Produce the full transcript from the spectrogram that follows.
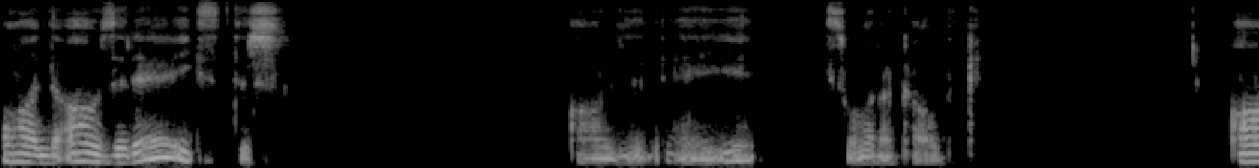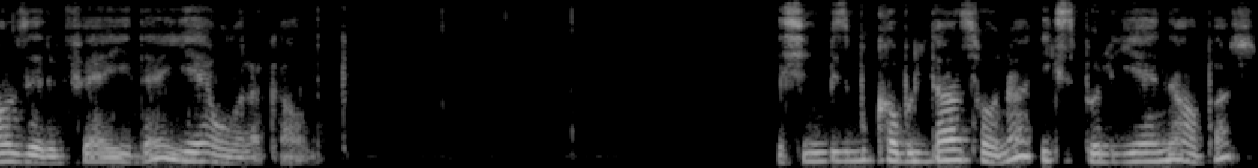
O halde A üzeri E x'tir. A üzeri E'yi x olarak aldık. A üzeri F'yi de y olarak aldık. E şimdi biz bu kabulden sonra x bölü y ne yapar?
